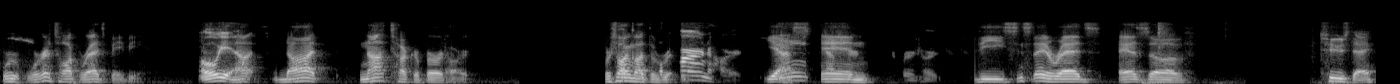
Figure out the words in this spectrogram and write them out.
We're we're gonna talk Reds, baby. Oh yeah. Not not not Tucker Barnhart. We're talking about the Bernhardt. yes, and Bernhardt. the Cincinnati Reds, as of Tuesday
